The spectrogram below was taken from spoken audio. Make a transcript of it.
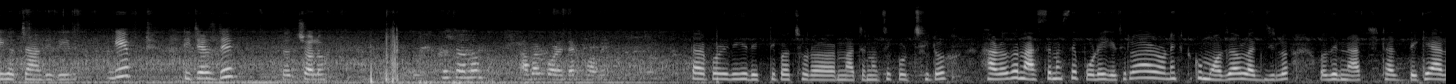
এই হচ্ছে আমার দিদির গিফট টিচার্স ডে তো চলো। তো চলো, আবার পরে দেখা হবে। তারপর এদিকে দেখতে পাচ্ছ ওরা নাচানাচি করছিল। আর তো নাচতে নাচতে পড়ে গেছিল আর অনেকটুকু মজাও লাগছিল ওদের নাচ টাচ দেখে। আর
